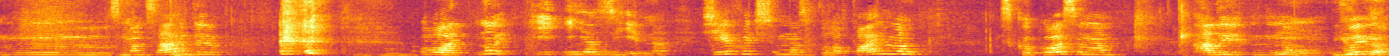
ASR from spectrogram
м, з мансардою. От, ну і, і я згідна. Ще я хочу, щоб у нас була пальма з кокосами, але ну, ми, Юка.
